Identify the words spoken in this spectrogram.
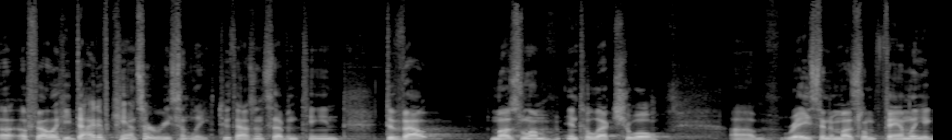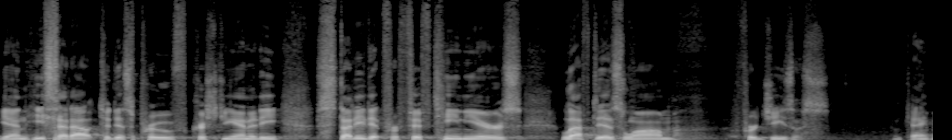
a fellow, he died of cancer recently, 2017. Devout Muslim intellectual, um, raised in a Muslim family. Again, he set out to disprove Christianity, studied it for 15 years, left Islam for Jesus. Okay?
